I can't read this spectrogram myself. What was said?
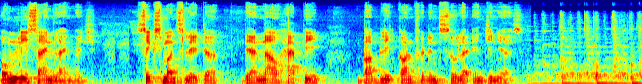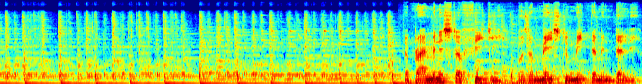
only sign language, six months later, they are now happy, bubbly, confident solar engineers. The Prime Minister of Fiji was amazed to meet them in Delhi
